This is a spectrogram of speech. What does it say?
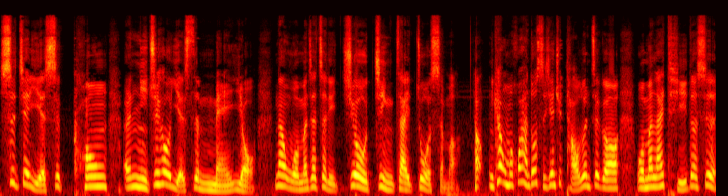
世界也是空，而你最后也是没有，那我们在这里究竟在做什么？好，你看，我们花很多时间去讨论这个哦。我们来提的是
